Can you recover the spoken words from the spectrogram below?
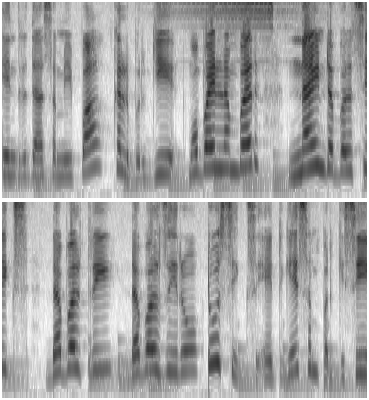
ಕೇಂದ್ರದ ಸಮೀಪ Kalaburagi. Mobile number nine double six double three double zero two six ಏಟ್ಗೆ ಸಂಪರ್ಕಿಸಿ.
